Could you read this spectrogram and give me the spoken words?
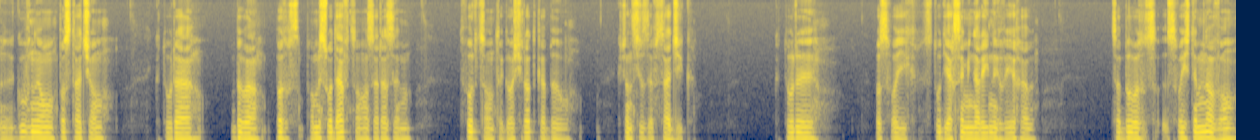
y, główną postacią, która była pomysłodawcą, a zarazem twórcą tego ośrodka był ksiądz Józef Sadzik, który po swoich studiach seminaryjnych wyjechał, co było swoistym nową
